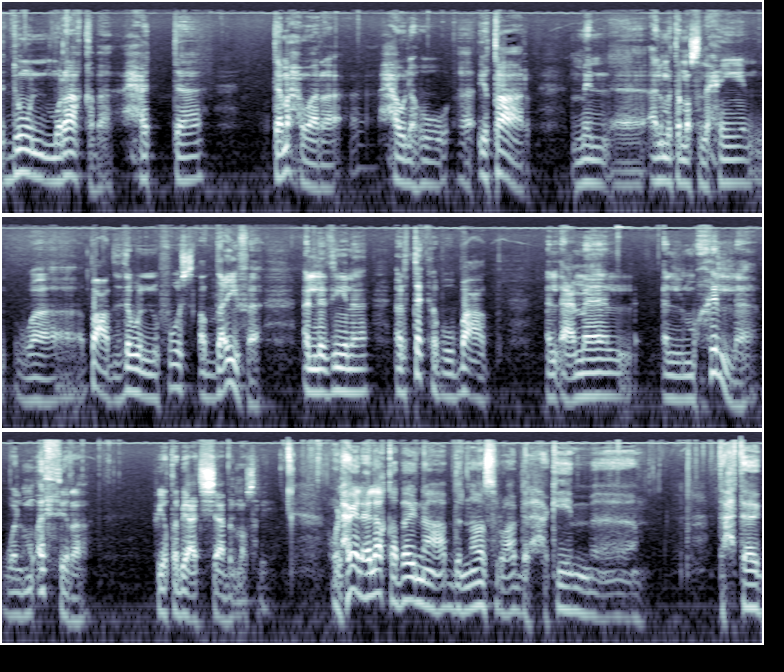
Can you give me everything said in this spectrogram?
دون مراقبة حتى تمحور حوله آه، إطار من آه، المتمصلحين وبعض ذوي النفوس الضعيفة الذين ارتكبوا بعض الأعمال المخلة والمؤثرة في طبيعة الشعب المصري. والحقيقة العلاقة بين عبد الناصر وعبد الحكيم آه، تحتاج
